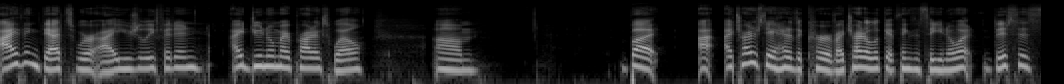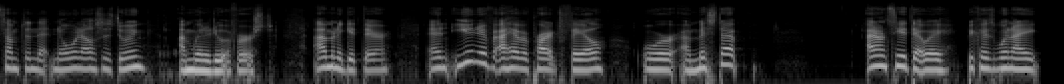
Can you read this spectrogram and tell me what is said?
I think that's where I usually fit in. I do know my products well. Um, but I, I try to stay ahead of the curve. I try to look at things and say, you know what? This is something that no one else is doing. I'm going to do it first. I'm going to get there. And even if I have a product fail or a misstep, I don't see it that way because when I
